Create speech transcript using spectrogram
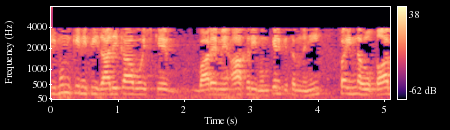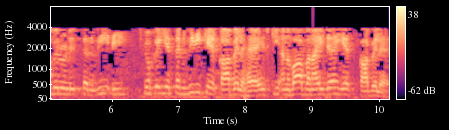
الممکن فی ذالی کا وہ اس کے بارے میں آخری ممکن قسم نہیں۔ فن قابل التنویعی کیونکہ یہ تنویر کے قابل ہے، اس کی انواع بنائی جائیں، یہ قابل ہے۔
